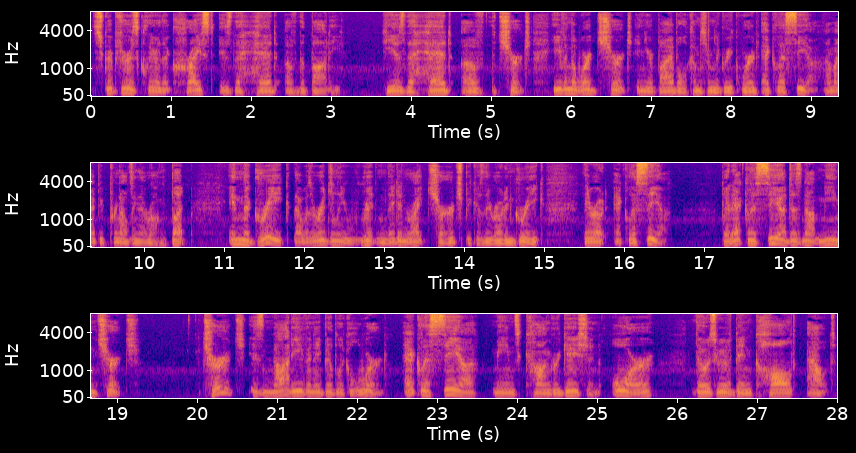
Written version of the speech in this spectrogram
Scripture is clear that Christ is the head of the body. He is the head of the church. Even the word church in your Bible comes from the Greek word ekklesia. I might be pronouncing that wrong, but in the Greek that was originally written, they didn't write church because they wrote in Greek. They wrote ekklesia. But ekklesia does not mean church. Church is not even a biblical word. Ecclesia means congregation or those who have been called out.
